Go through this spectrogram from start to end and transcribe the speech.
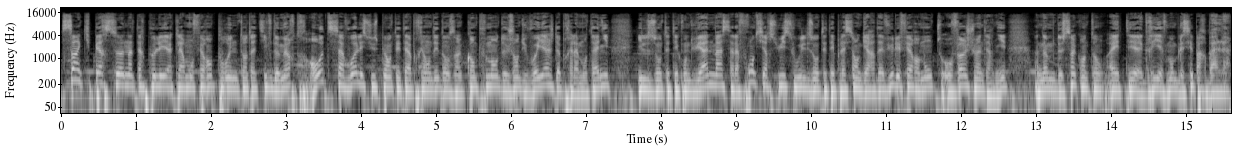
Cinq personnes interpellées à Clermont-Ferrand pour une tentative de meurtre. En Haute-Savoie, les suspects ont été appréhendés dans un campement de gens du voyage d'après la montagne. Ils ont été conduits à Annemasse, à la frontière suisse, où ils ont été placés en garde à vue. Les faits remontent au 20 juin dernier. Un homme de 50 ans a été grièvement blessé par balle.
